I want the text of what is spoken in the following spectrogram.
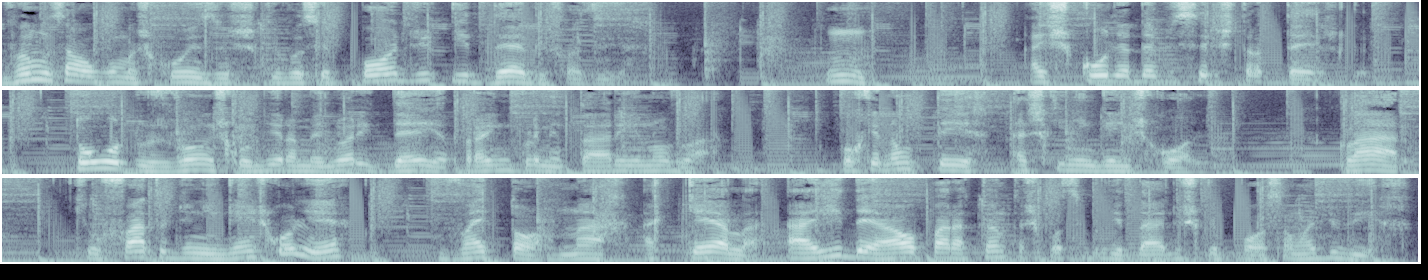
Vamos a algumas coisas que você pode e deve fazer. 1. Um, a escolha deve ser estratégica. Todos vão escolher a melhor ideia para implementar e inovar, porque não ter as que ninguém escolhe. Claro que o fato de ninguém escolher vai tornar aquela a ideal para tantas possibilidades que possam advir.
